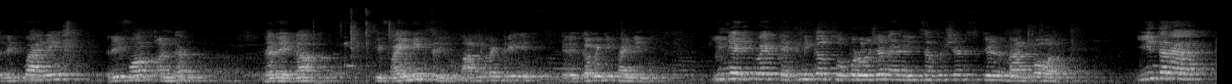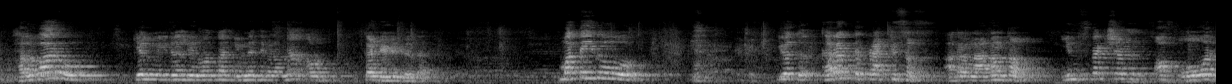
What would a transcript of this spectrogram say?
requiring reforms under Narega. The findings, parliamentary uh, committee findings. Inadequate technical supervision and insufficient skilled manpower. ಈ ತರ ಹಲವಾರು ಕೆಲವು ಇದರಲ್ಲಿರುವಂತಹ ನ್ಯೂನತೆಗಳನ್ನ ಅವ್ರು ಕಂಡುಹಿಡಿದಿದ್ದಾರೆ. ಮತ್ತೆ ಇದು ಇವತ್ತು ಕರಪ್ಟ್ ಪ್ರಾಕ್ಟೀಸಸ್ ಅದರಲ್ಲಿ inspection of over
